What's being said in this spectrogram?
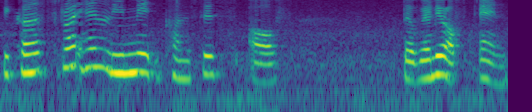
Because right hand limit consists of the value of n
